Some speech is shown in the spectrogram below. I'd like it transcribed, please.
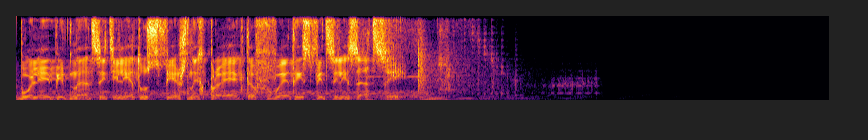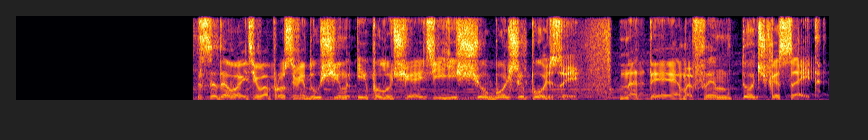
Более 15 лет успешных проектов в этой специализации. Задавайте вопрос ведущим и получайте еще больше пользы на tmfm.сайт.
